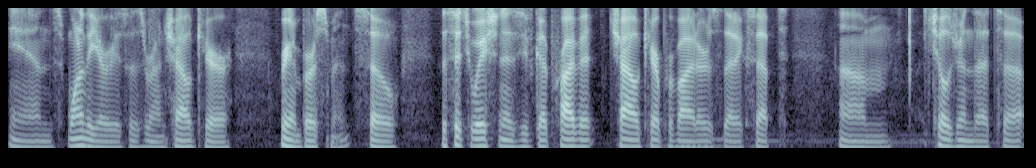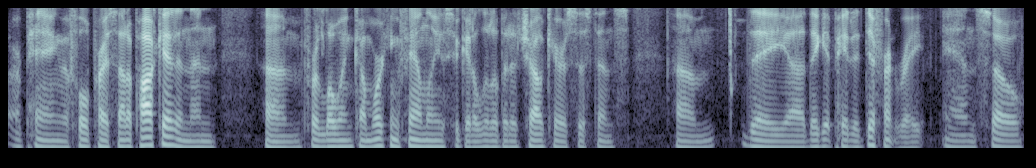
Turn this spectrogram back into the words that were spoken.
and one of the areas was around child care reimbursement. So the situation is you've got private child care providers that accept um, children that uh, are paying the full price out of pocket, and then um, for low-income working families who get a little bit of child care assistance, um, they uh, they get paid a different rate, and so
